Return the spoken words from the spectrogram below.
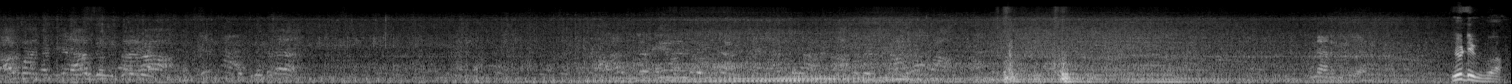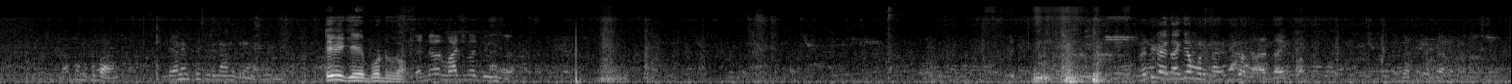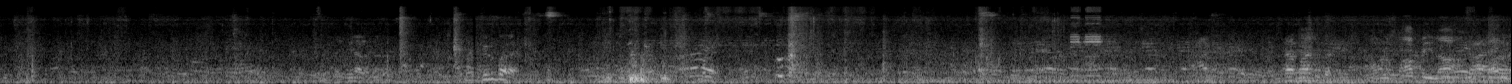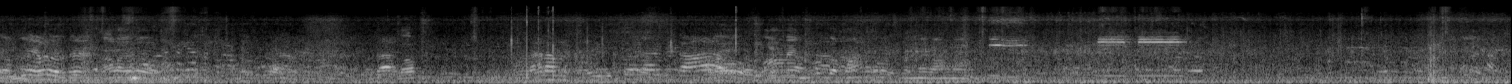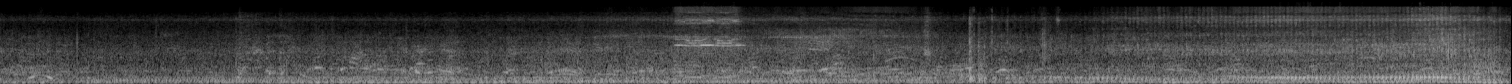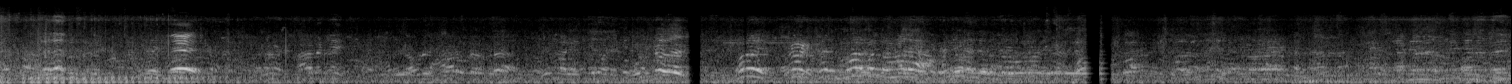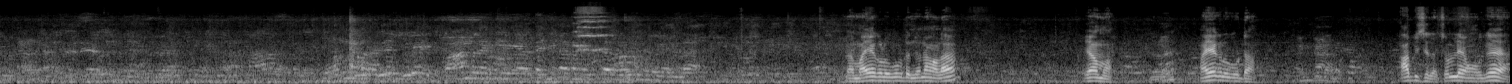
அப்பா என்ன அனுப்புறீங்க யூடியூப்பா டிவிக்கு போட்டுருக்கோம் Thank you. மாற்றி மாற்றி வைங்க அதான் இப்போ. அவனை பார்ப்பீங்களா எவ்வளோ வருது? நாலாயிரம் வாங்கினேன் வாங்கினேன். நான் மையக்குழு கூப்பிட்டேன் சொன்னாங்களா? ஏம்மா? மையக்குழு கூட்டம் ஆஃபீஸில் சொல்லு உங்களுக்கு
